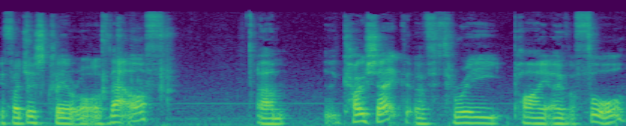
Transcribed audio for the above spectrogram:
if I just clear all of that off, um, cosec of 3 pi over 4.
